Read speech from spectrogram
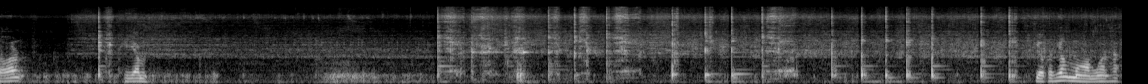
ร้อนเทียมเกี่ยวกับเทียมหอมก่อนครับ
